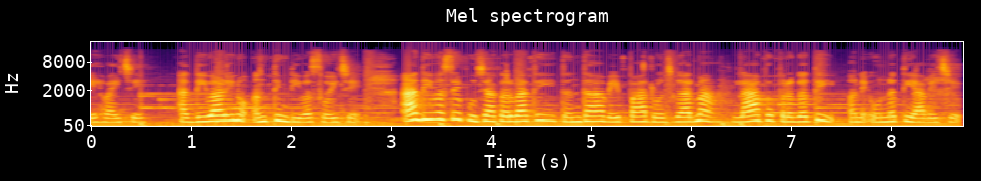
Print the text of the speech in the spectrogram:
કહેવાય છે. આ દિવાળીનો અંતિમ દિવસ હોય છે. આ દિવસે પૂજા કરવાથી ધંધા, વેપાર, રોજગારમાં લાભ, પ્રગતિ અને ઉન્નતિ આવે છે.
